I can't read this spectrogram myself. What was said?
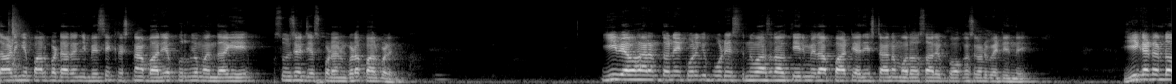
దాడికి పాల్పడ్డారని చెప్పేసి కృష్ణ భార్య పురుగుల మందాగి సూసైడ్ చేసుకోవడానికి కూడా పాల్పడింది. ఈ వ్యవహారంతోనే కొలికిపూడి శ్రీనివాసరావు తీరు మీద పార్టీ అధిష్టానం మరోసారి ఫోకస్ కూడా పెట్టింది. ఈ ఘటనలో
